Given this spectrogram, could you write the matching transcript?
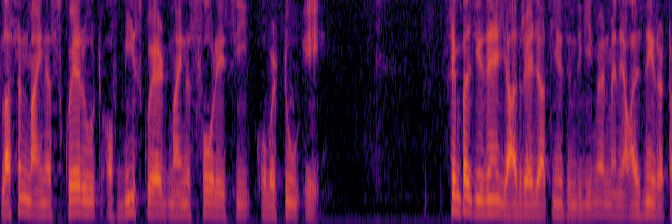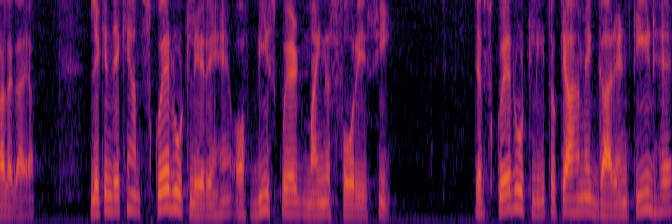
plus and minus square root of b square minus four a c over two a simple چیزیں یاد رہ جاتی ہیں زندگی میں اور میں نے آج نہیں رٹا لگایا لیکن دیکھیں ہم اسکوئر روٹ لے رہے ہیں of b square minus four a c جب اسکوئر روٹ لی تو کیا ہمیں گارنٹیڈ ہے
